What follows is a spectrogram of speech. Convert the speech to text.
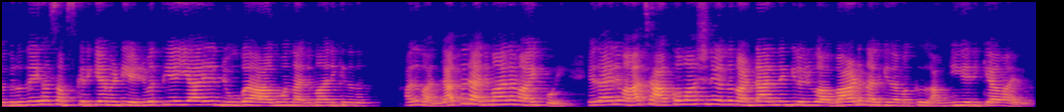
മൃതദേഹം സംസ്കരിക്കാൻ വേണ്ടി എഴുപത്തി അയ്യായിരം രൂപ ആകുമെന്ന് അനുമാനിക്കുന്നത്? അത് വല്ലാത്തൊരു അനുമാനമായി പോയി ഏതായാലും ആ ചാക്കോമാഷിനെ ഒന്ന് കണ്ടായിരുന്നെങ്കിൽ ഒരു അവാർഡ് നൽകി നമുക്ക് അംഗീകരിക്കാമായിരുന്നു.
